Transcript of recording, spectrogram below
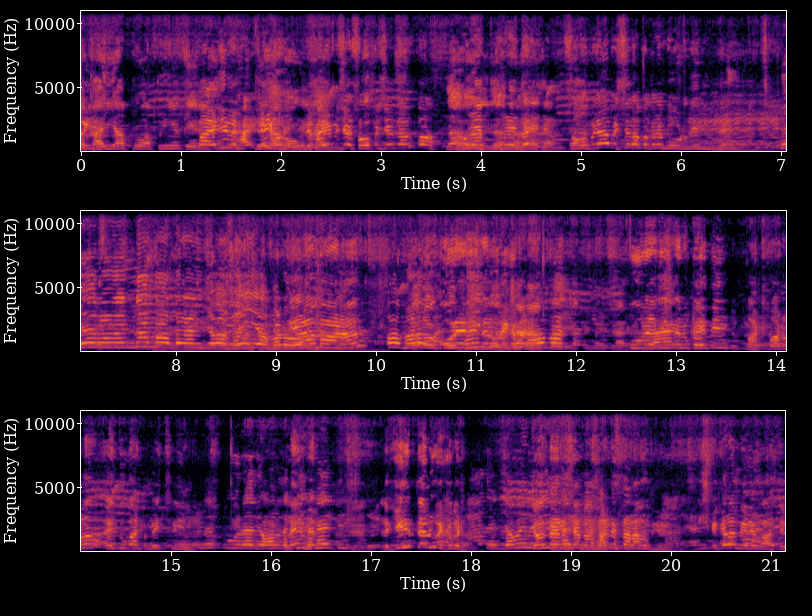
ਲਿਖਾਈ ਆਪੋ ਆਪਣੀਆਂ 13 ਭਾਈ ਜੀ ਲਿਖਾਈ ਨਹੀਂ ਹੋਣੀ ਲਿਖਾਈ ਪਿੱਛੇ 100 ਪਿੱਛੇ ਦਾ ਪੂਰੇ ਪੂਰੇ ਦੇ ਜਾ। 150 ਪਿੱਛੇ ਦਾ ਬਕਰੇ ਮੋੜਦੇ ਨਹੀਂ ਹੁੰਦੇ। ਫੇਰ ਹੁਣ ਇੰਨਾ ਮਾਤਰਾ ਨਹੀਂ ਚਲੋ ਸਹੀ ਆ ਫੜੋ। ਤੇਰਾ ਮਾਣ ਆ। ਉਹ ਫੜੋ। ਚਲੋ ਪੂਰੇ ਦੀ ਤੈਨੂੰ ਇੱਕ ਮਿੰਟ ਪੂਰੇ ਦੀ ਤੈਨੂੰ ਕਹਿੰਦੀ ਪੱਟ ਫੜ ਲਾ ਐਦੂ ਘੱਟ ਵੇਚਣੀ ਨਹੀਂ। ਤੇ ਪੂਰੇ ਦੇ ਹੁਣ ਲੱਗੀ ਲਿਖਾਈ ਤੀ ਲਕੀਰ ਤੈਨੂੰ ਇੱਕ ਮਿੰਟ। ਤੇ ਜਮੇ ਜੋ ਤੈਨੂੰ ਸਮਾਂ ਸਾਢੇ 17 ਮੰਗੀ ਇਹ ਕਹਿੰਦਾ ਮੇਰੇ ਵਾਸਤੇ।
